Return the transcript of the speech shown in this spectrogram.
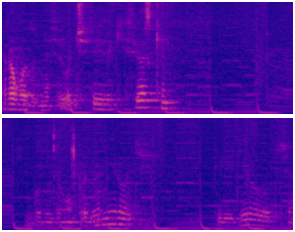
Работает у меня всего 4 таких связки. Буду дома программировать, переделывать все.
